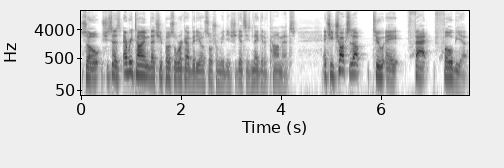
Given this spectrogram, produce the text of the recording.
So she says every time that she posts a workout video on social media, she gets these negative comments. And she chalks it up to a fat phobia.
